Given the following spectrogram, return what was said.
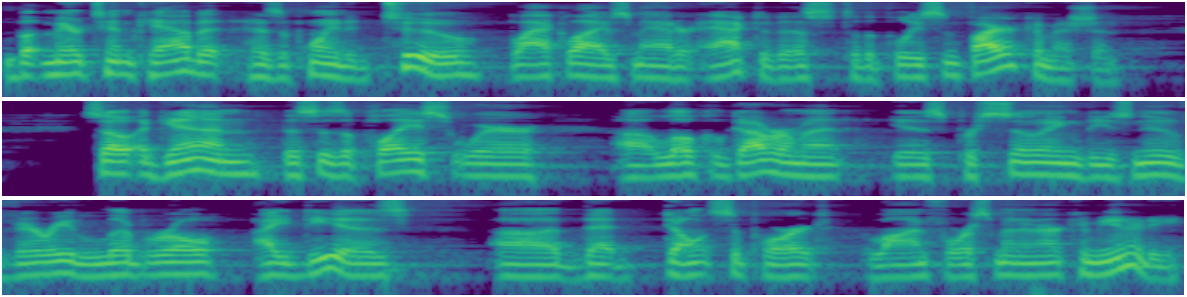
but Mayor Tim Kabat has appointed two Black Lives Matter activists to the Police and Fire Commission. So, again, this is a place where uh, local government is pursuing these new, very liberal ideas uh, that don't support law enforcement in our community.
